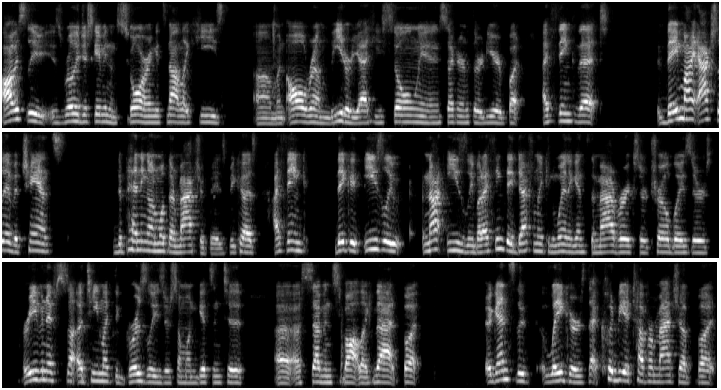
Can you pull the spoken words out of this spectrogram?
Obviously, is really just giving them scoring. It's not like he's um, an all around leader yet. He's still only in his second or third year. But I think that they might actually have a chance depending on what their matchup is, because I think they could easily, not easily, but I think they definitely can win against the Mavericks or Trailblazers, or even if a team like the Grizzlies or someone gets into a, a seven spot like that. But against the Lakers, that could be a tougher matchup, but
